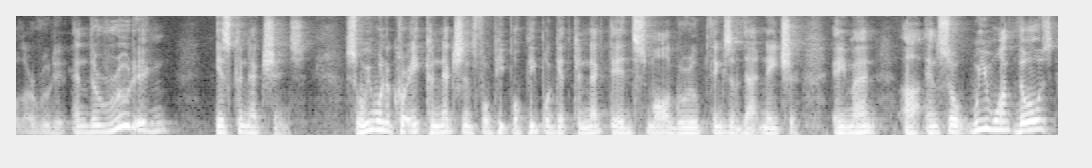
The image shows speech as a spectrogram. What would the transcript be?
people are rooted. And the rooting is connections. So we want to create connections for people. People get connected, small group, things of that nature. Amen. Uh, and so we want those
